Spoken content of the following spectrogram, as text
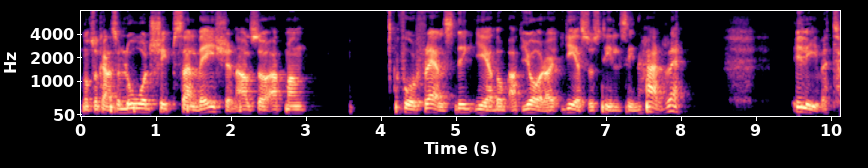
något som kallas Lordship Salvation. Alltså att man får frälsning genom att göra Jesus till sin Herre i livet.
